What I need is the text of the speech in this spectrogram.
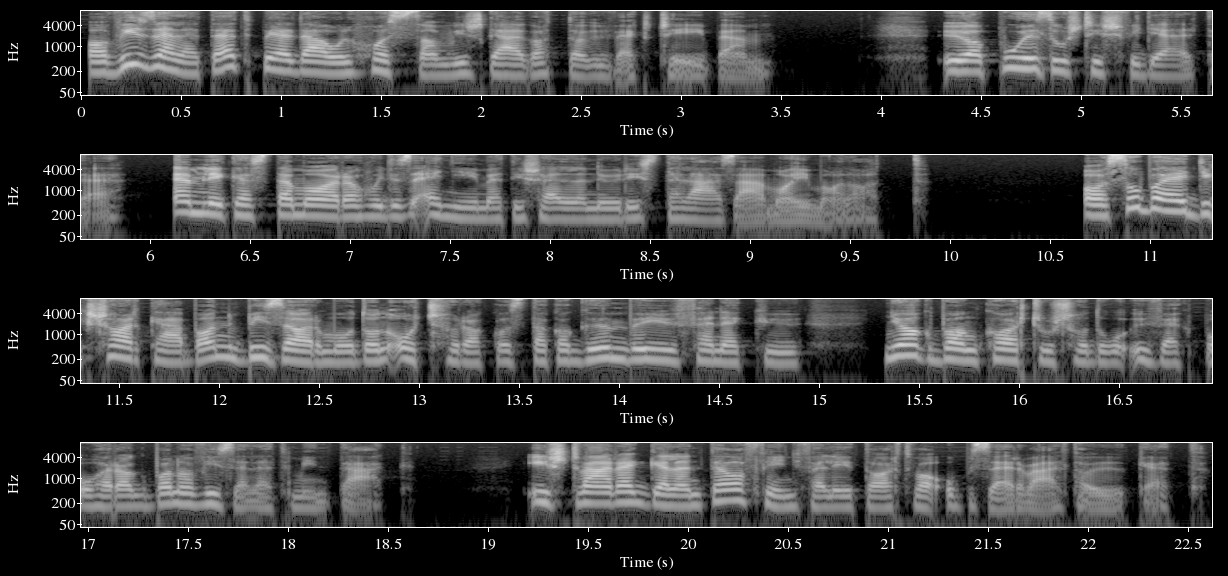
A vizeletet például hosszan vizsgálgatta üvegcséiben. Ő a pulzust is figyelte. Emlékeztem arra, hogy az enyémet is ellenőrizte lázámaim alatt. A szoba egyik sarkában bizarr módon ott sorakoztak a gömbölyű fenekű, nyakban karcsúsodó üvegpoharakban a vizelet minták. István reggelente a fény felé tartva obzerválta őket.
